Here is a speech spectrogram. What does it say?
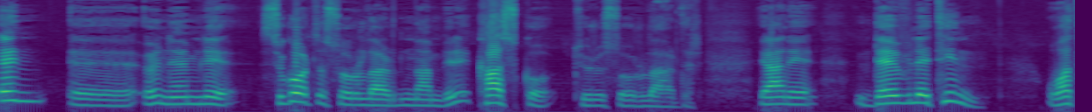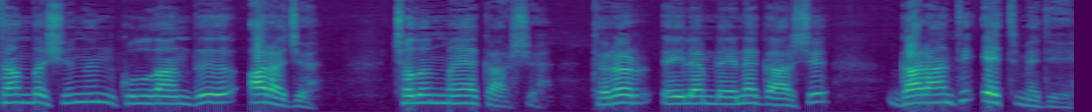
en e, önemli sigorta sorularından biri kasko türü sorulardır. Yani devletin vatandaşının kullandığı aracı çalınmaya karşı, terör eylemlerine karşı garanti etmediği,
